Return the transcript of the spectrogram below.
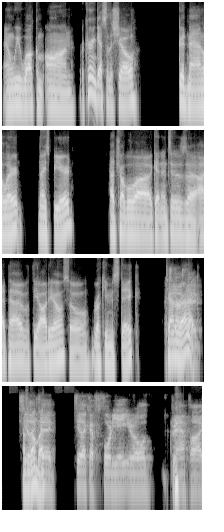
and we welcome on recurring guests of the show, Good Man Alert, nice beard. Had trouble uh, getting into his uh, iPad with the audio, so rookie mistake. Tanner Rennich. How's it going, like bud? I feel like a 48 year old grandpa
